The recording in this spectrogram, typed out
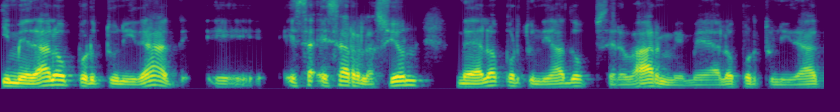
Y me da la oportunidad, eh, esa, esa, relación me da la oportunidad de observarme, me da la oportunidad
